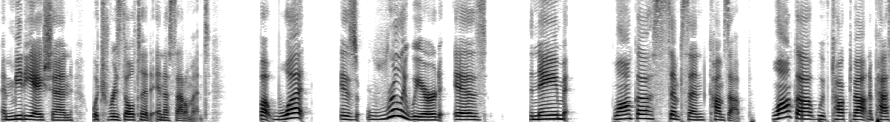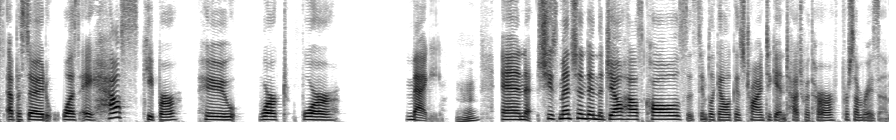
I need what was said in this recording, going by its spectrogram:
a mediation, which resulted in a settlement. But what is really weird is the name Blanca Simpson comes up. Blanca, we've talked about in a past episode, was a housekeeper who worked for Maggie. Mm-hmm. And she's mentioned in the jailhouse calls. It seems like is trying to get in touch with her for some reason.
